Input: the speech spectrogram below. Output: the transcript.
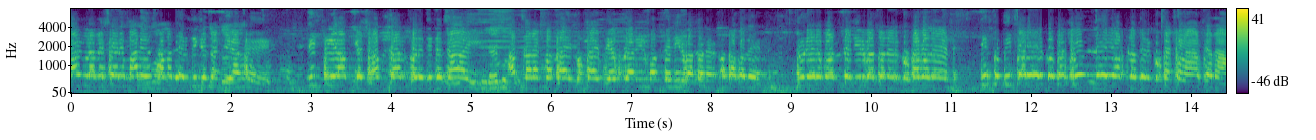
বাংলাদেশের মানুষ আমাদের দিকে তাকিয়ে আছে। কিন্তু আমাকে সাবধান করে দিতে চাই। আপনারা কোথায় কোথায় ফেব্রুয়ারির মধ্যে নির্বাচনের না।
